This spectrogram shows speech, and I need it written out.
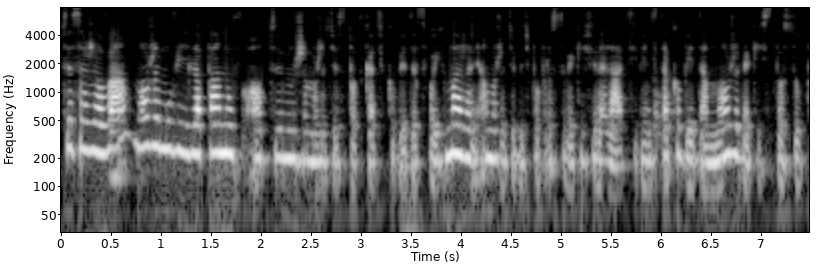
Cesarzowa może mówić dla panów o tym, że możecie spotkać kobietę swoich marzeń, a możecie być po prostu w jakiejś relacji, więc ta kobieta może w jakiś sposób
